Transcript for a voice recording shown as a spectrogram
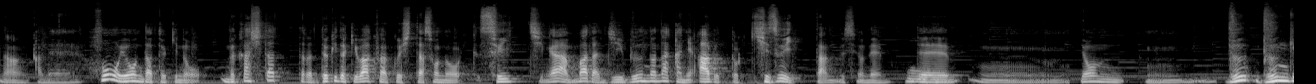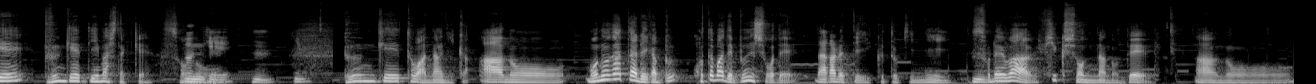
なんかね、本を読んだ時の、昔だったらドキドキワクワクしたそのスイッチがまだ自分の中にあると気づいたんですよね。で、うーん、読ん、うん文、文芸？文芸って言いましたっけ？文芸。うん。文芸とは何か？あの、物語がぶ言葉で文章で流れていくときに、うんそれはフィクションなので、あの、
